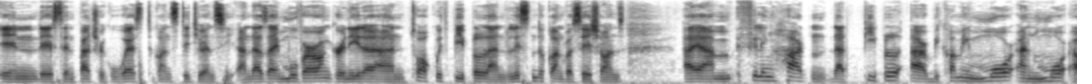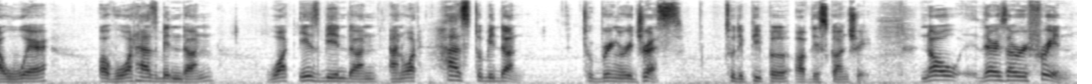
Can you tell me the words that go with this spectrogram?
in the St. Patrick West constituency, and as I move around Grenada and talk with people and listen to conversations, I am feeling heartened that people are becoming more and more aware of what has been done, what is being done, and what has to be done to bring redress to the people of this country. Now, there is a refrain,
